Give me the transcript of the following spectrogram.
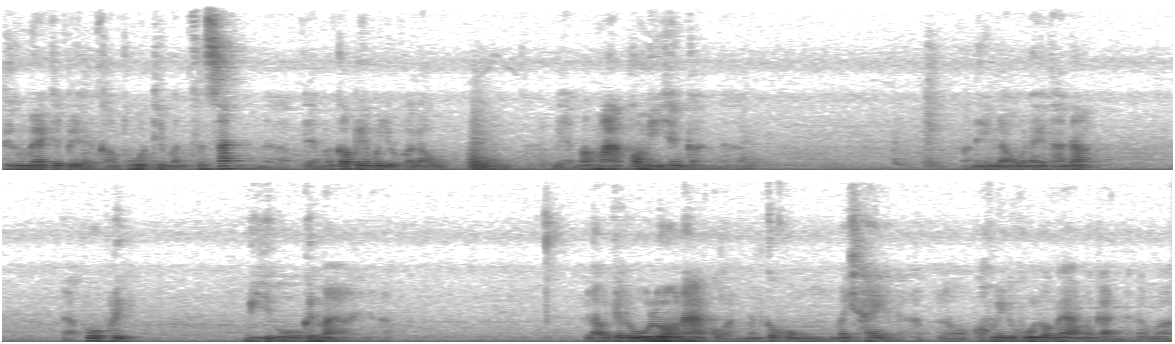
ถึงแม้จะเป็นคำพูดที่มันสั้นๆนะครับ แต่มันก็เป็นประโยชน์กับเราแบบมาก ๆ ก็มีเช่นกันนะครับ อันนี้เราในฐานะผู้ผลิตวิดีโอขึ้นมานะครับ เราจะรู้ล่วงหน้าก่อนมันก็คงไม่ใช่นะครับ เราก็ไม่รู้ล่วงหน้าเหมือนกันนะครับว่า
